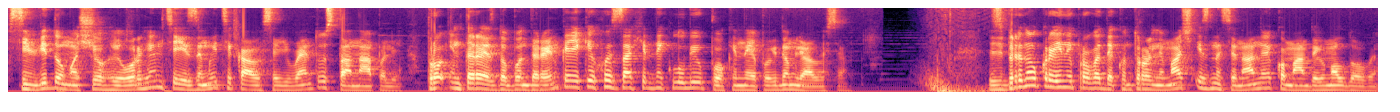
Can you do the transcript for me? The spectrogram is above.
Всім відомо, що Георгієм цієї зими цікавився Ювентус та Наполі. Про інтерес до Бондаренка якихось західних клубів поки не повідомлялося. Збірна України проведе контрольний матч із національною командою Молдови.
